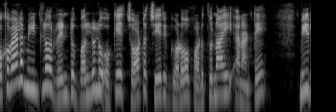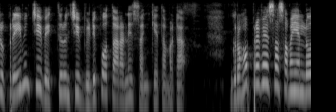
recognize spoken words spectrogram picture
ఒకవేళ మీ ఇంట్లో రెండు బల్లులు ఒకే చోట చేరి గొడవ పడుతున్నాయి అని అంటే మీరు ప్రేమించే వ్యక్తి నుంచి విడిపోతారని సంకేతమట. గృహప్రవేశ సమయంలో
